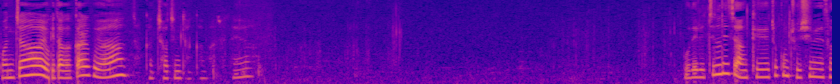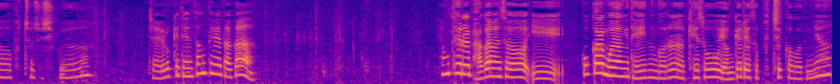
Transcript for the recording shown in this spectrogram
먼저 여기다가 깔고요. 잠깐, 저 좀 잠깐 봐주세요. 모델이 찔리지 않게 조금 조심해서 붙여주시고요. 자, 이렇게 된 상태에다가 형태를 봐가면서 이 꽃갈 모양이 되어 있는 거를 계속 연결해서 붙일 거거든요.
